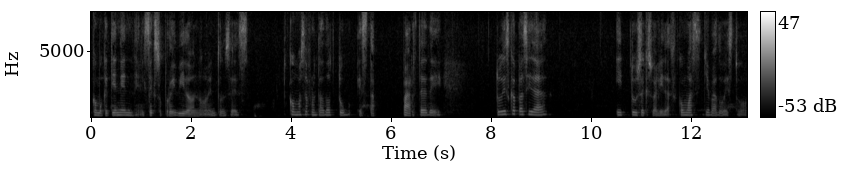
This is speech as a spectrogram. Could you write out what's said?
como que tienen el sexo prohibido, ¿no? Entonces, ¿cómo has afrontado tú esta parte de tu discapacidad y tu sexualidad? ¿Cómo has llevado esto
